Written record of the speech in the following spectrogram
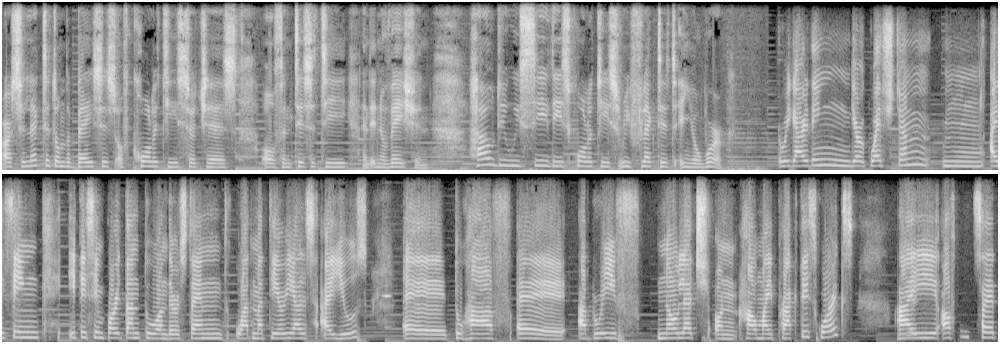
are selected on the basis of qualities such as authenticity and innovation. How do we see these qualities reflected in your work? regarding your question, um, I think it is important to understand what materials I use uh, to have a, a, brief knowledge on how my practice works. I often said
